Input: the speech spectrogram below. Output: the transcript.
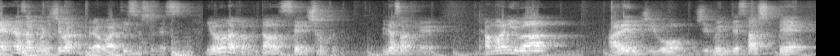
い皆さんこんにちは。フラワーティストシです。世の中の男性諸君。皆さんねたまにはアレンジを自分で刺して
